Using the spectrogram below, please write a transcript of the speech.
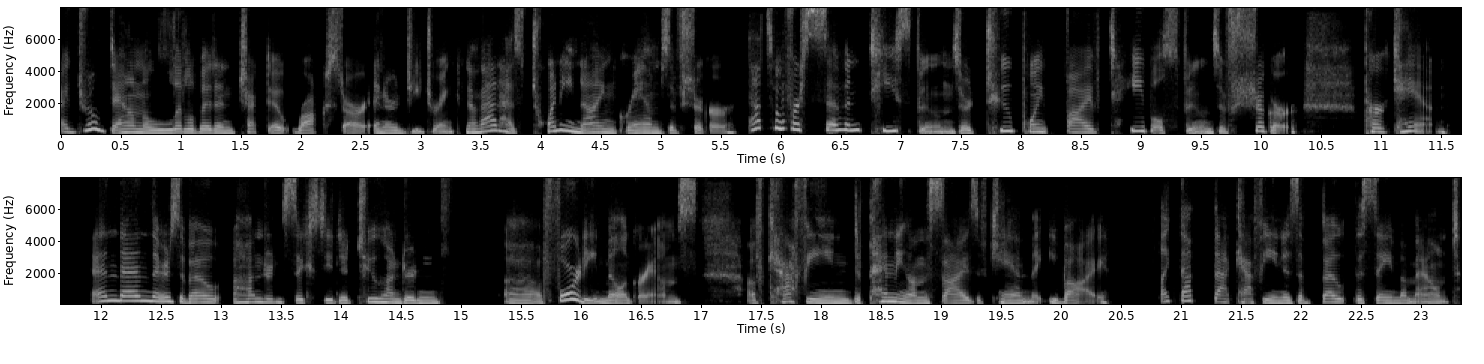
I drilled down a little bit and checked out Rockstar energy drink. Now that has 29 grams of sugar. That's over seven teaspoons or 2.5 tablespoons of sugar per can. And then there's about 160 to 240 uh, milligrams of caffeine, depending on the size of can that you buy. Like that, that caffeine is about the same amount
